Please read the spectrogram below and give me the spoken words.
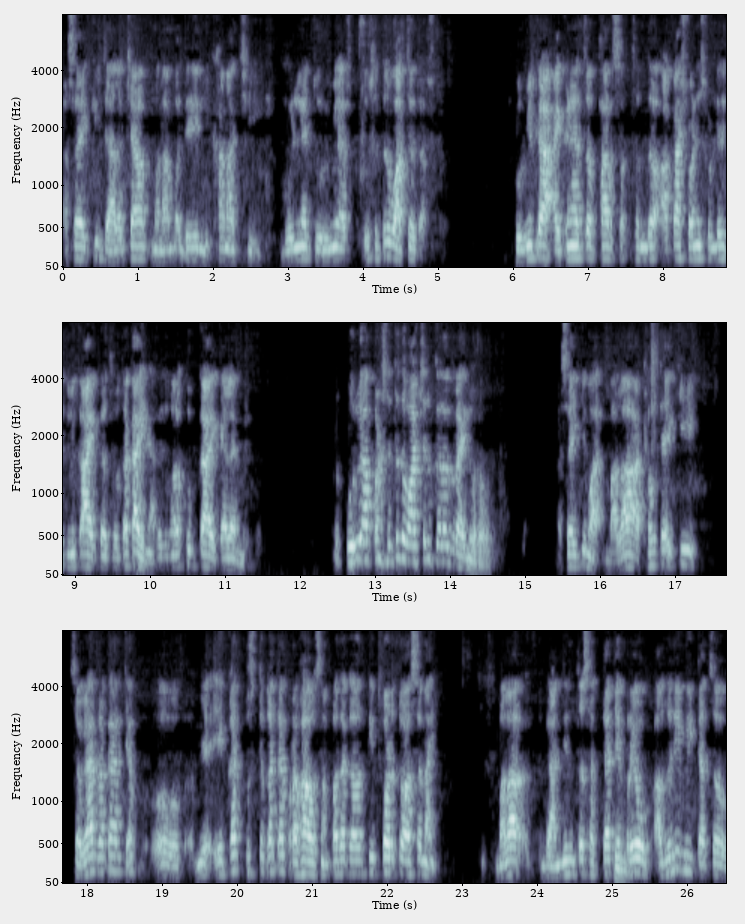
असं आहे की ज्याच्या मनामध्ये लिखाणाची बोलण्याची उर्मी असतो सतत वाचत असतो. पूर्वी काय ऐकण्याचं फार संद आकाशवाणी सोडले तुम्ही काय ऐकत होता? काही नाही. तुम्हाला खूप काय ऐकायला मिळतं. पूर्वी आपण सतत वाचन करत राहिलो. असं आहे की मला आठवत आहे की सगळ्या प्रकारच्या म्हणजे एकाच पुस्तकाचा प्रभाव संपादकावरती पडतो असं नाही. मला गांधींचं सत्याचे प्रयोग अजूनही मी त्याचं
